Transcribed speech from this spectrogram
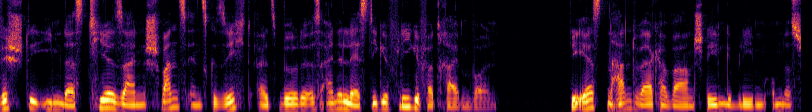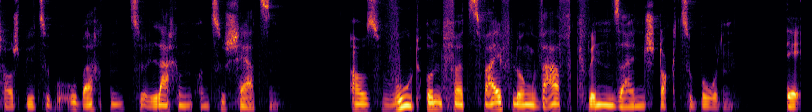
wischte ihm das Tier seinen Schwanz ins Gesicht, als würde es eine lästige Fliege vertreiben wollen. Die ersten Handwerker waren stehen geblieben, um das Schauspiel zu beobachten, zu lachen und zu scherzen. Aus Wut und Verzweiflung warf Quinn seinen Stock zu Boden. Der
